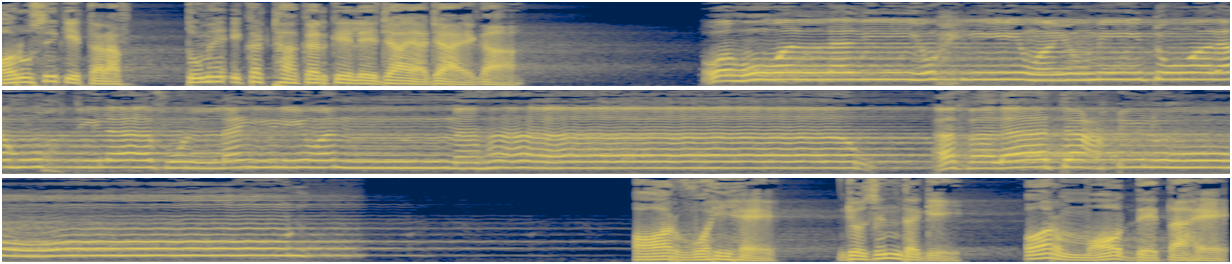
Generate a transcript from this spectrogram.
اور اسی کی طرف تمہیں اکٹھا کر کے لے جایا جائے گا۔ وَهُوَ الَّذِي يُحْيِي وَيُمِيتُ وَلَهُ اخْتِلَافُ اللَّيْلِ وَالنَّهَارِ افلا تعقلون؟ اور وہی ہے جو زندگی اور موت دیتا ہے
